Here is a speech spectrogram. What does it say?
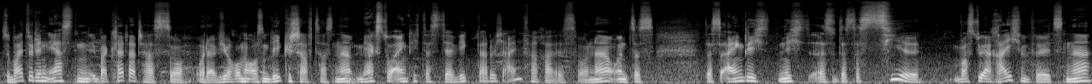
sobald du den ersten überklettert hast so, oder wie auch immer aus dem Weg geschafft hast, ne, merkst du eigentlich, dass der Weg dadurch einfacher ist. So, ne? Und dass, dass eigentlich nicht, also dass das Ziel was du erreichen willst, ne?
